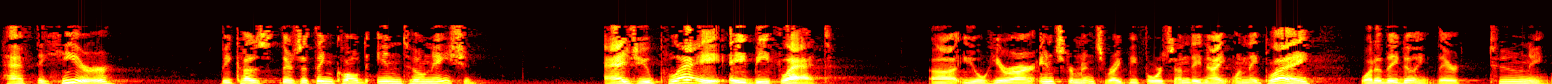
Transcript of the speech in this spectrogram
have to hear because there's a thing called intonation. As you play a B flat, uh, you'll hear our instruments right before Sunday night when they play. What are they doing? They're tuning.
